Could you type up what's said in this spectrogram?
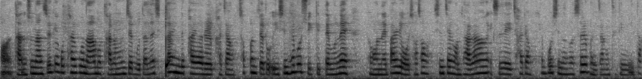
어, 단순한 슬개골 탈구나 뭐 다른 문제보다는 십자인대 파열을 가장 첫 번째로 의심해 볼 수 있기 때문에 병원에 빨리 오셔서 신체 검사랑 엑스레이 촬영 해 보시는 것을 권장드립니다.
